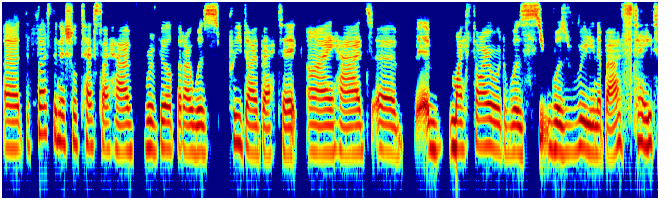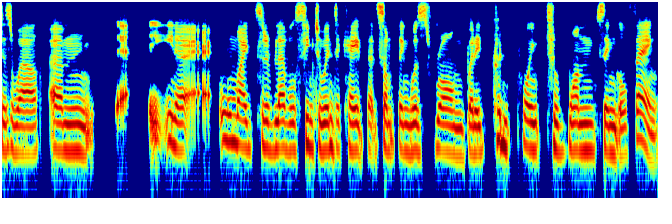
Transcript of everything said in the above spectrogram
Uh, the first initial test I have revealed that I was pre-diabetic. I had uh, my thyroid was was really in a bad state as well. Um, you know, all my sort of levels seemed to indicate that something was wrong, but it couldn't point to one single thing.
